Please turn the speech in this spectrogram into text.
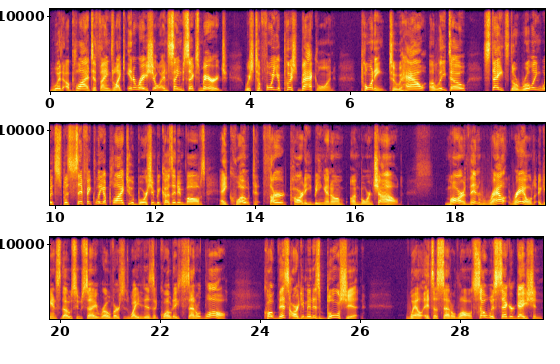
would apply to things like interracial and same sex marriage, which Tafoya pushed back on, pointing to how Alito states the ruling would specifically apply to abortion because it involves a quote third party being an un- unborn child. Maher then ra- railed against those who say Roe versus Wade is a quote a settled law. Quote, this argument is bullshit. Well, it's a settled law. So was segregation.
